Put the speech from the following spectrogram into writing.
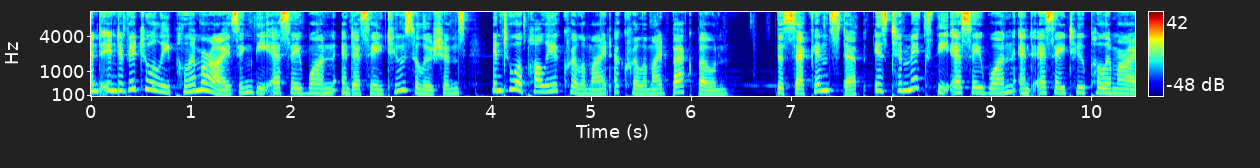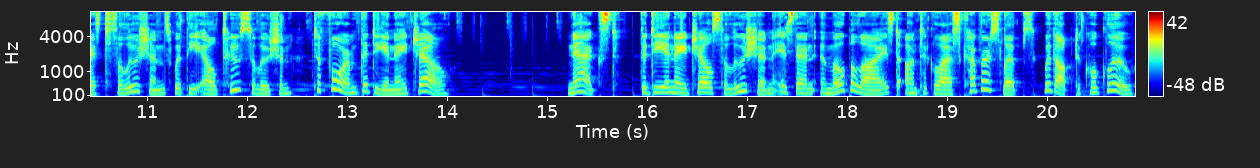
and individually polymerizing the SA1 and SA2 solutions into a polyacrylamide acrylamide backbone. The second step is to mix the SA1 and SA2 polymerized solutions with the L2 solution to form the DNA gel. Next, the DNA gel solution is then immobilized onto glass cover slips with optical glue.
